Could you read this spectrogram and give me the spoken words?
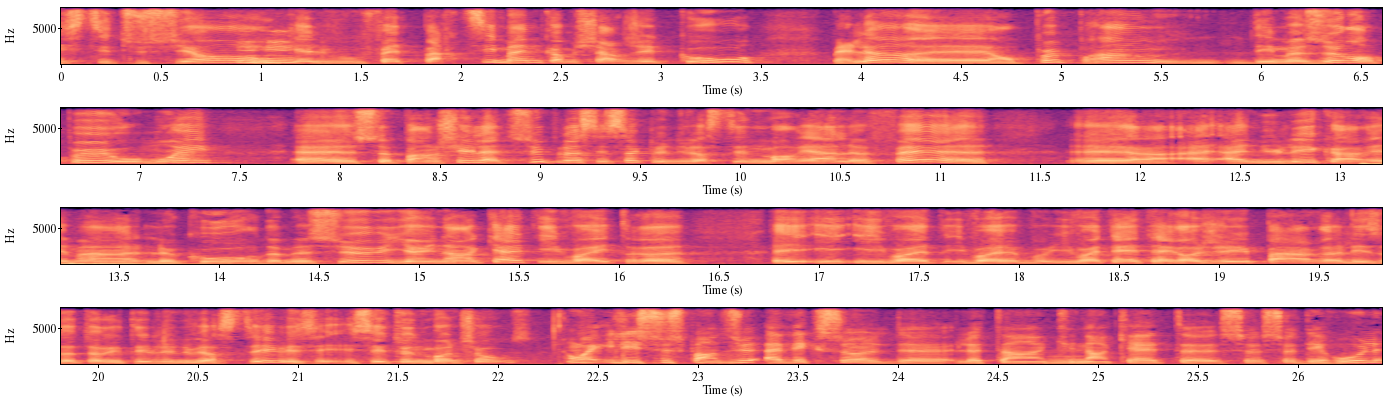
l'institution auquel vous faites partie, même comme chargé de cours, ben là, euh, on peut prendre des mesures, on peut au moins euh, se pencher là-dessus. Puis là, c'est ça que l'Université de Montréal a fait. Euh, annuler carrément le cours de monsieur. Il y a une enquête, il va être... euh, il, il va être, il, va, il va être interrogé par euh, les autorités de l'université, mais c'est une bonne chose. Oui, il est suspendu avec solde le temps qu'une enquête euh, se, se déroule.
